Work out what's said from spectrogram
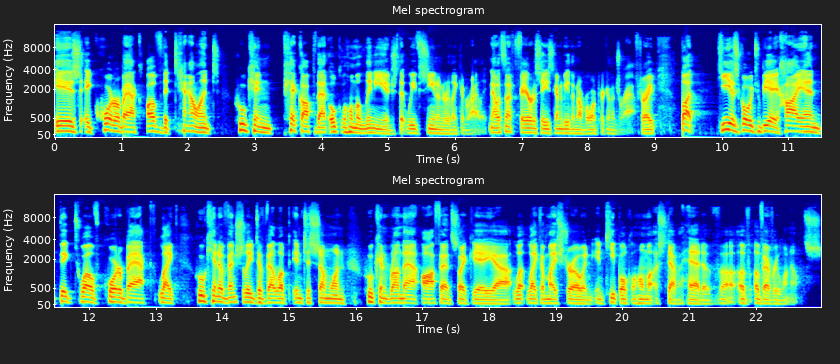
is a quarterback of the talent who can pick up that Oklahoma lineage that we've seen under Lincoln Riley. Now, it's not fair to say he's going to be the number one pick in the draft, right? But he is going to be a high end Big 12 quarterback, like who can eventually develop into someone who can run that offense like a uh, like a maestro and, and keep Oklahoma a step ahead of, uh, of of everyone else.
